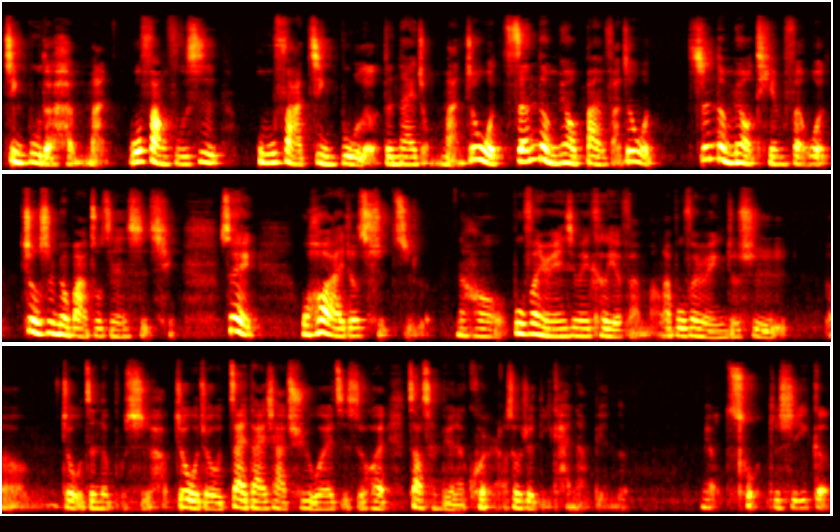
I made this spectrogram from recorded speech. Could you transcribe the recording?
进步的很慢，我仿佛是无法进步了的那一种慢，就我真的没有办法，就我真的没有天分，我就是没有办法做这件事情，所以我后来就辞职了。然后部分原因是因为课业繁忙，那部分原因就是呃，就我真的不适合，就我就再待下去，我也只是会造成别人的困扰，所以我就离开那边了。没有错，这是一个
